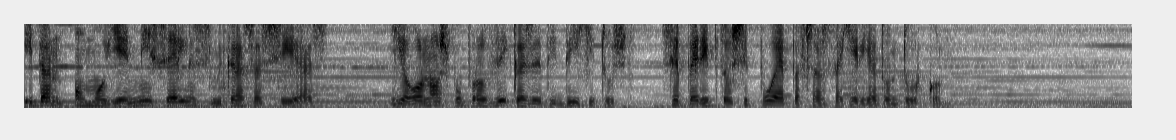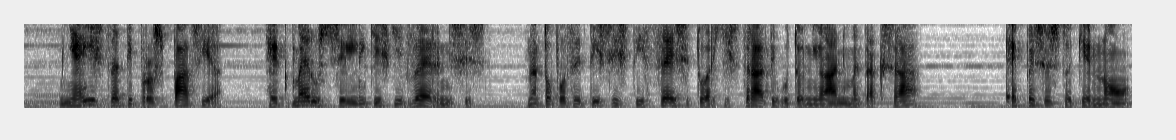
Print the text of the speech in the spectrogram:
ήταν ομογενείς Έλληνες της Μικράς Ασίας, γεγονός που προδίκαζε την τύχη τους σε περίπτωση που έπεφταν στα χέρια των Τούρκων. Μια ίστατη προσπάθεια εκ μέρους της ελληνικής κυβέρνησης να τοποθετήσει στη θέση του αρχιστράτηγου τον Ιωάννη Μεταξά έπεσε στο κενό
